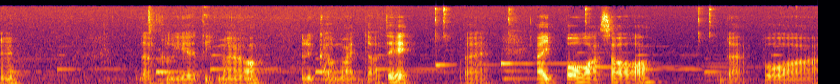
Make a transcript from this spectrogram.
ណាដល់ clear តិចមកឬក៏មិនដកទេបាទហើយពណ៌អសដាក់ពណ៌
